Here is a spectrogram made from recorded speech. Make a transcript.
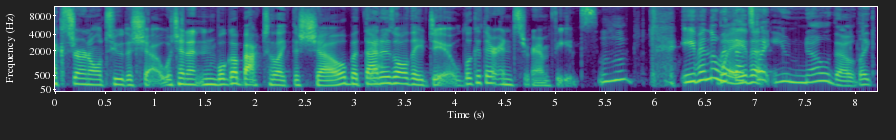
external to the show, which and, and we'll go back to like the show, but that is all they do. Look at their Instagram feeds. Even the Mm-hmm. But way that's that what you know, though. Like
